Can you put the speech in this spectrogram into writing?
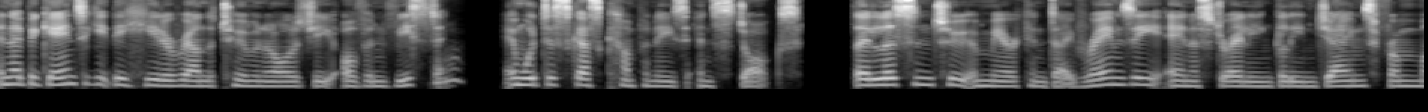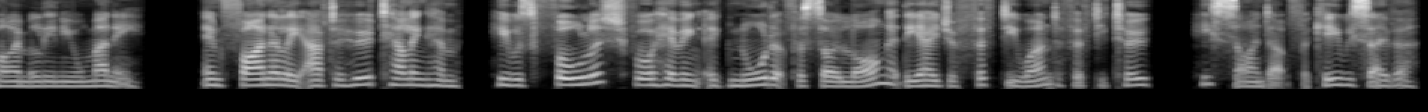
and they began to get their head around the terminology of investing and would discuss companies and stocks. They listened to American Dave Ramsey and Australian Glen James from My Millennial Money. And finally, after her telling him he was foolish for having ignored it for so long at the age of 51 to 52, he signed up for KiwiSaver.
